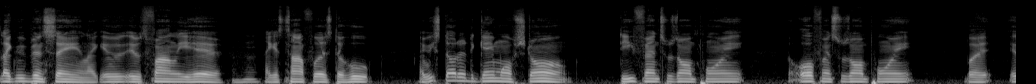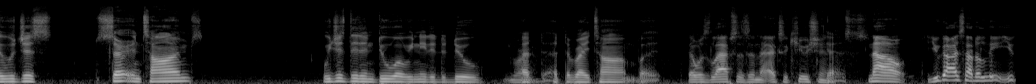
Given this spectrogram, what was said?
like we've been saying, like it was it was finally here. Mm-hmm. Like it's time for us to hoop. Like we started the game off strong. Defense was on point. The offense was on point. But it was just certain times we just didn't do what we needed to do Right. at at the right time. But there was lapses in the execution. yes. Now you guys had a lead. You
